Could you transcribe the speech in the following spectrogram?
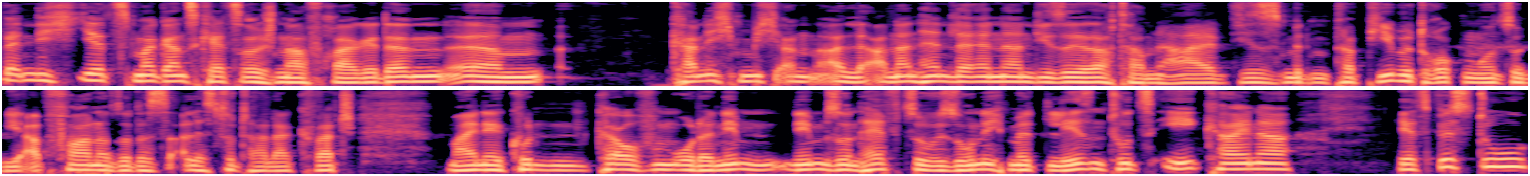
wenn ich jetzt mal ganz ketzerisch nachfrage, dann ähm, kann ich mich an alle anderen Händler erinnern, die so gesagt haben, ja, dieses mit dem Papier bedrucken und so, die abfahren, also das ist alles totaler Quatsch. Meine Kunden kaufen oder nehmen, nehmen so ein Heft sowieso nicht mit, lesen tut's eh keiner. Jetzt bist du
